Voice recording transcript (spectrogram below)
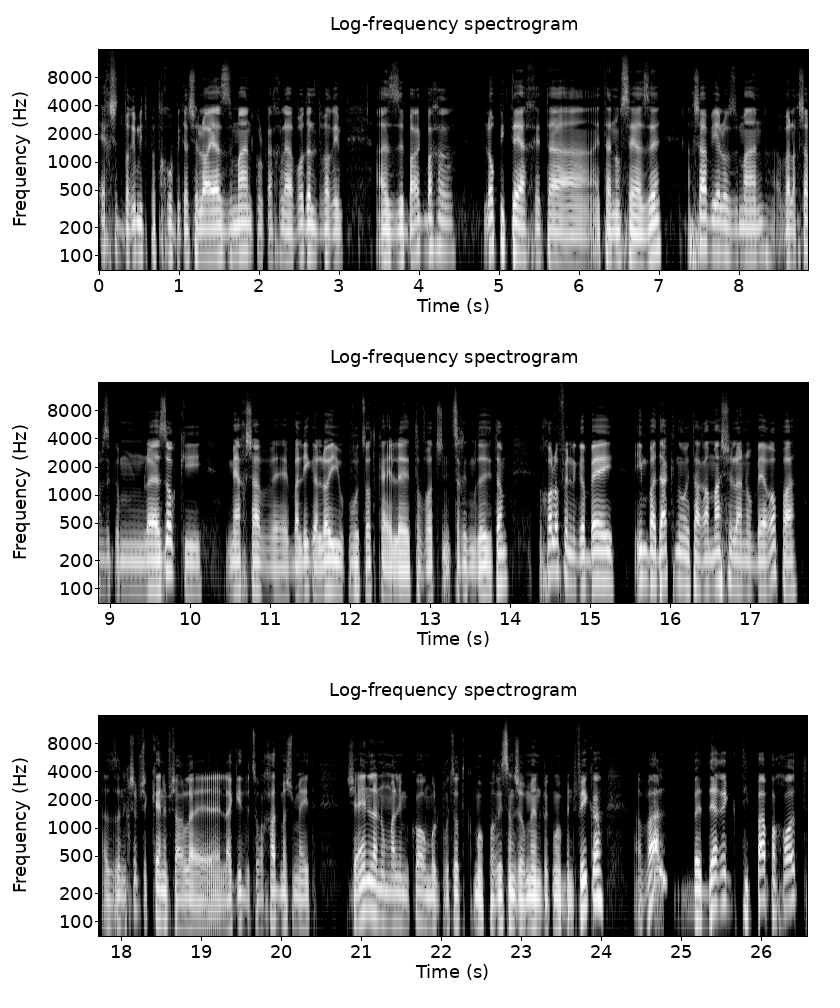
איך שדברים התפתחו, בגלל שלא היה זמן כל כך לעבוד על דברים, אז ברק בכר... לא פיתח את, ה, את הנושא הזה. עכשיו יהיה לו זמן, אבל עכשיו זה גם לא יעזור, כי מעכשיו אה, בליגה לא יהיו קבוצות כאלה טובות שנצטרך להתמודד איתן. בכל אופן, לגבי, אם בדקנו את הרמה שלנו באירופה, אז אני חושב שכן אפשר לה, להגיד בצורה חד משמעית שאין לנו מה למכור מול קבוצות כמו פריס סן ג'רמן וכמו בנפיקה, אבל בדרג טיפה פחות,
